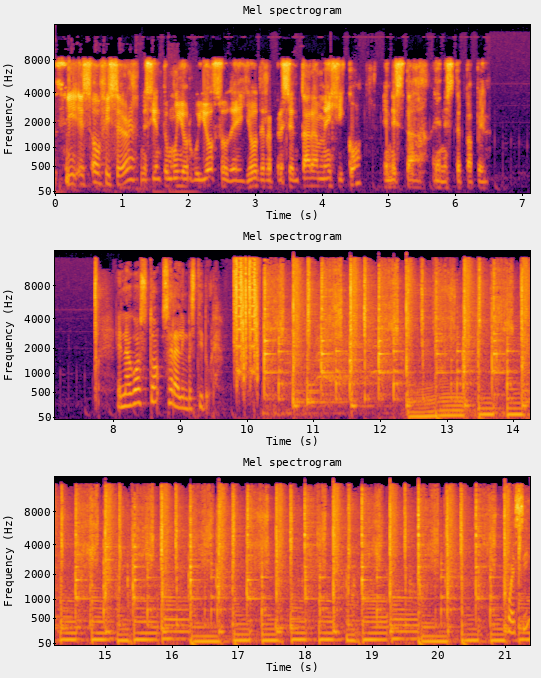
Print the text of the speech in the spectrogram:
Sí, es officer. Me siento muy orgulloso de ello, de representar a México en, esta, en este papel. En agosto será la investidura. Pues sí,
